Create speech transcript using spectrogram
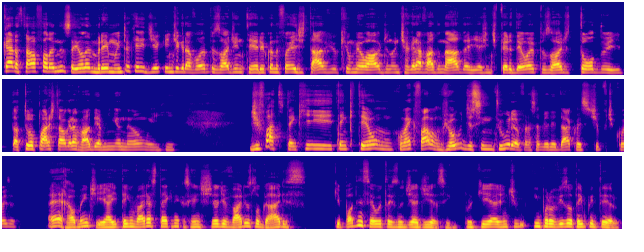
Cara, tava falando isso aí, eu lembrei muito aquele dia que a gente gravou o episódio inteiro e quando foi editar, viu que o meu áudio não tinha gravado nada e a gente perdeu o episódio todo e a tua parte tava gravada e a minha não. E. De fato, tem que, tem que ter um. Como é que fala? Um jogo de cintura para saber lidar com esse tipo de coisa. É, realmente. E aí tem várias técnicas que a gente tira de vários lugares que podem ser úteis no dia a dia, assim, porque a gente improvisa o tempo inteiro.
